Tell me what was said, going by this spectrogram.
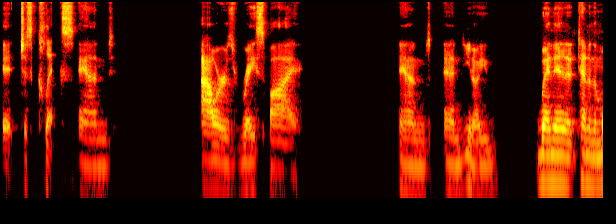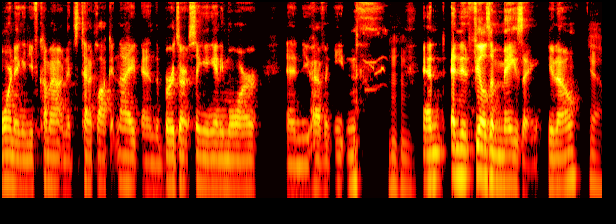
it just clicks and hours race by and and you know you went in at 10 in the morning and you've come out and it's 10 o'clock at night and the birds aren't singing anymore and you haven't eaten Mhm. and and it feels amazing you know Yeah.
